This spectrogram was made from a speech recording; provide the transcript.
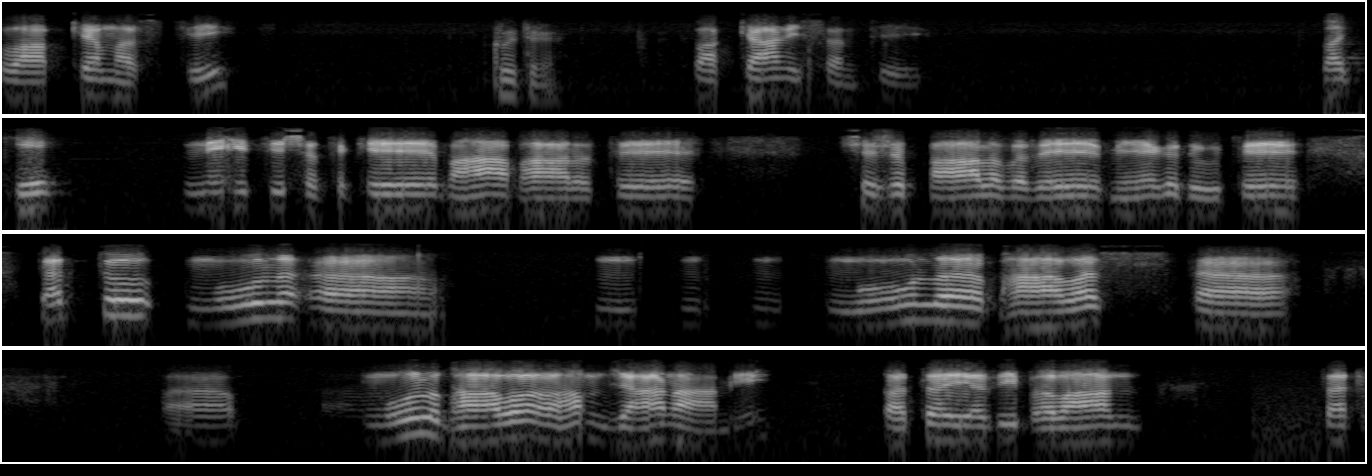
वाक्यमस्ति कुत्र? वाक्यानि सन्ति। वाक्ये। नीतिशतके महाभारते शिशुपालवधे मेघदूते। तत्तु मूल अ, म- म- मूलभावस् अ, अ, मूलभाव अहं जानामि। अतः यदि भवान् तत्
